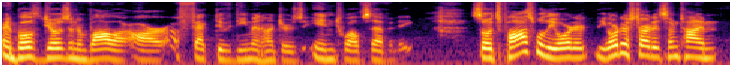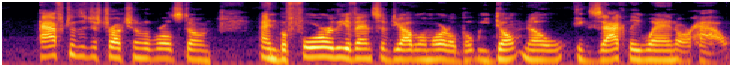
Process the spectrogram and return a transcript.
And both Josen and Vala are effective demon hunters in 1270. So it's possible the order the order started sometime after the destruction of the World Stone and before the events of Diablo Immortal, but we don't know exactly when or how.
